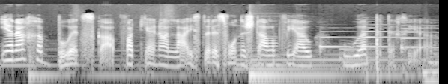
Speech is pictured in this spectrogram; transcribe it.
Enige boodskap wat jy na luister is veronderstel om vir jou hoop te gee.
